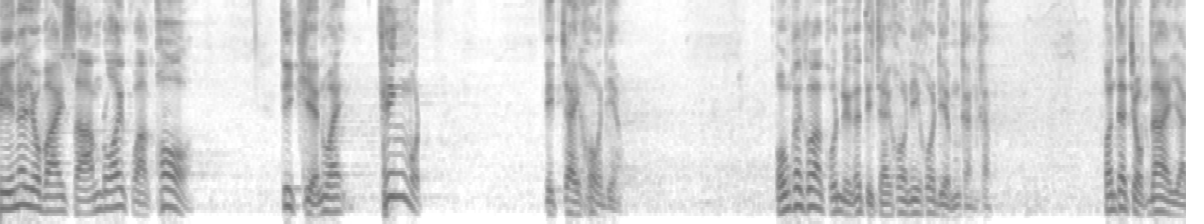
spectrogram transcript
มีนโยบาย 300 กว่าข้อที่เขียนไว้ ทิ้งหมด ติดใจข้อเดียว ผมก็ว่าคนอื่นก็ติดใจข้อนี้ข้อเดียวเหมือนกันครับ เพราะถ้าจบได้อยา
